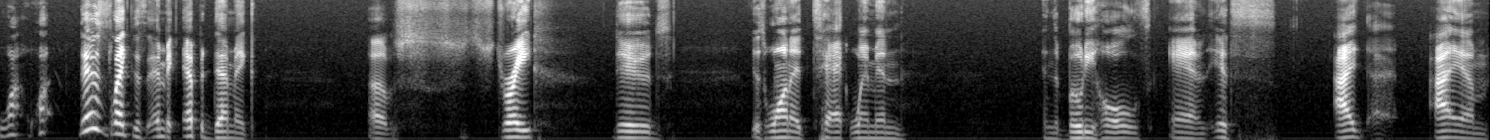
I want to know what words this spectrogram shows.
what what there's like this epidemic of straight dudes just want to attack women in the booty holes and it's i i am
